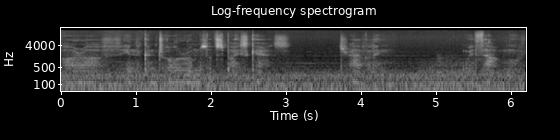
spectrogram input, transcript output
Far off in the control rooms of Spice Gas, traveling without moving.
